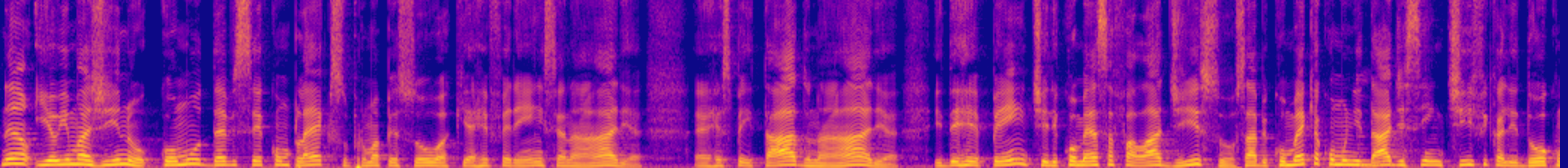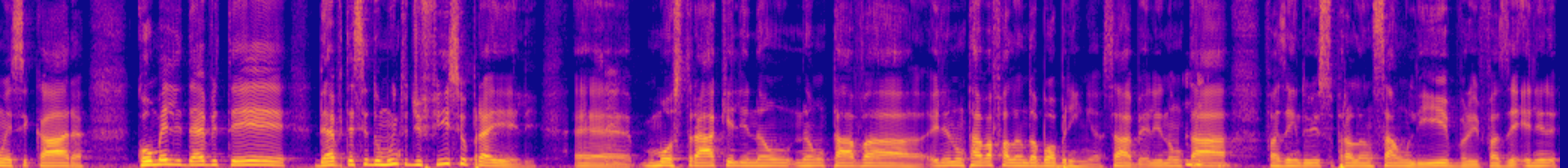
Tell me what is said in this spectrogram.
Não, e eu imagino como deve ser complexo para uma pessoa que é referência na área, é respeitado na área, e de repente ele começa a falar disso, sabe? Como é que a comunidade uhum. científica lidou com esse cara? como ele deve ter deve ter sido muito difícil para ele é, mostrar que ele não não tava ele não tava falando abobrinha sabe ele não tá uhum. fazendo isso para lançar um livro e fazer ele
